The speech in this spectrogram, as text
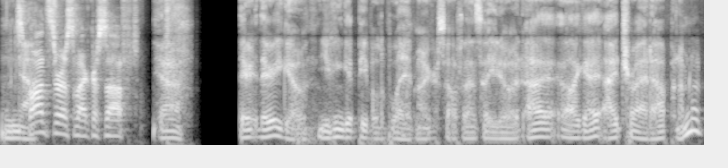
No. Sponsor us, Microsoft. Yeah. There, there you go. You can get people to play at Microsoft. That's how you do it. I like. I, I try it out, but I'm not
